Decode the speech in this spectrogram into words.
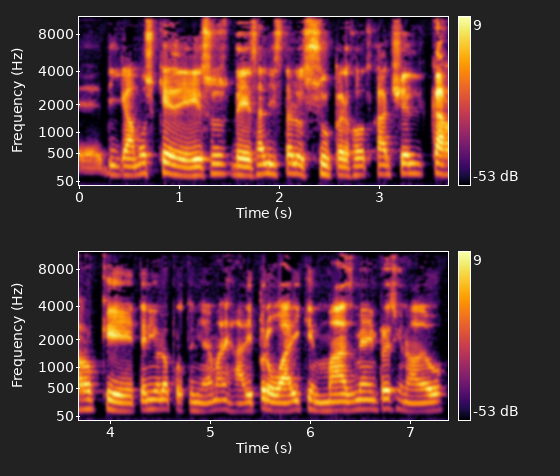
eh, digamos que de, esos, de esa lista, los Super Hot Hatch, el carro que he tenido la oportunidad de manejar y probar y que más me ha impresionado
